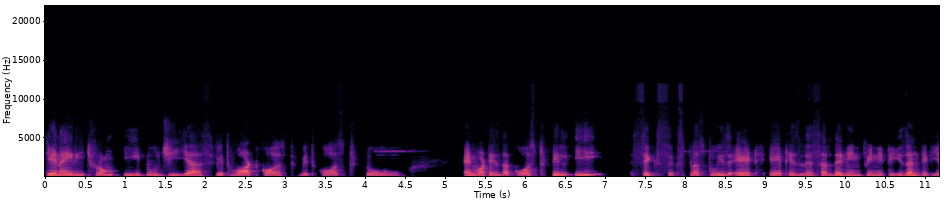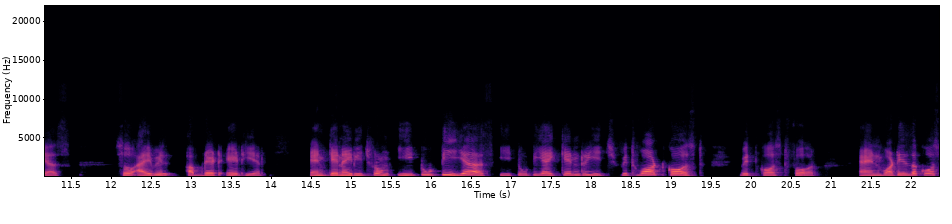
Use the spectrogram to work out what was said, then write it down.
Can I reach from E to G? Yes. With what cost? With cost 2. And what is the cost till E? 6. 6 plus 2 is 8. 8 is lesser than infinity, isn't it? Yes. So I will update 8 here. And can I reach from E to T? Yes, E to T I can reach. With what cost? With cost 4. And what is the cost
